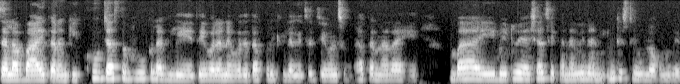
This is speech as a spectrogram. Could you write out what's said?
त्याला बाय कारण की खूप जास्त भूक लागली आहे. देवाला नैवेद्य दाखवले की लगेचच जेवणसुद्धा करणार आहे. बाय. भेटूया अशाच एका नवीन आणि इंटरेस्टिंग ब्लॉगमध्ये.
